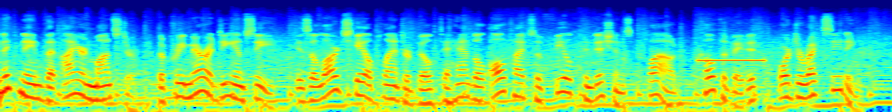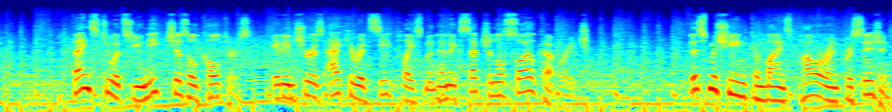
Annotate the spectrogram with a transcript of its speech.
Nicknamed that Iron Monster, the Primera DMC is a large-scale planter built to handle all types of field conditions, plowed, cultivated, or direct seeding. Thanks to its unique chisel coulters, it ensures accurate seed placement and exceptional soil coverage. This machine combines power and precision,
